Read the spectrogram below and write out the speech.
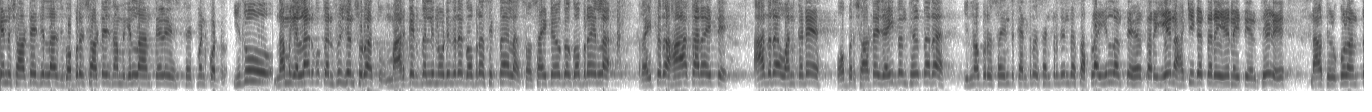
ಏನು ಶಾರ್ಟೇಜ್ ಇಲ್ಲ ಗೊಬ್ಬರ ಶಾರ್ಟೇಜ್ ನಮಗಿಲ್ಲ ಅಂತೇಳಿ ಸ್ಟೇಟ್ಮೆಂಟ್ ಕೊಟ್ರು. ಇದು ನಮ್ಗೆಲ್ಲರಿಗೂ ಕನ್ಫ್ಯೂಷನ್ ಶುರು ಆಯ್ತು ಮಾರ್ಕೆಟ್ ದಲ್ಲಿ ನೋಡಿದ್ರೆ ಗೊಬ್ಬರ ಸಿಗ್ತಾ ಇಲ್ಲ ಸೊಸೈಟಿ ಗೊಬ್ಬರ ಇಲ್ಲ, ರೈತರ ಹಾಕಾರ ಐತಿ. ಆದ್ರೆ ಒಂದ್ ಕಡೆ ಒಬ್ಬರು ಶಾರ್ಟೇಜ್ ಐತ್ ಅಂತ ಹೇಳ್ತಾರೆ, ಇನ್ನೊಬ್ರು ಸೆಂಟರ್ ಸೆಂಟರ್ದಿಂದ ಸಪ್ಲೈ ಇಲ್ಲ ಅಂತ ಹೇಳ್ತಾರೆ, ಏನ್ ಹಕೀಕತ್ತಾರೆ ಏನೈತಿ ಅಂತ ಹೇಳಿ ನಾವು ತಿಳ್ಕೊಳ್ಳುವಂತ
